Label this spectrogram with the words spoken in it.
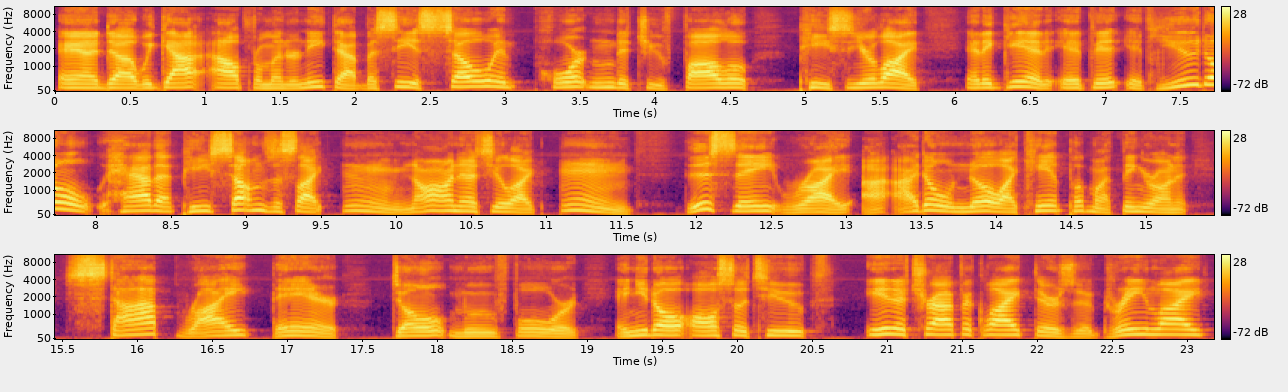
And uh, we got out from underneath that. But see, it's so important that you follow peace in your life. And again, if it if you don't have that peace, something's just like, mm, gnawing at you like, mm, this ain't right. I, I don't know. I can't put my finger on it. Stop right there. Don't move forward. And you know, also too, in a traffic light, there's a green light,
